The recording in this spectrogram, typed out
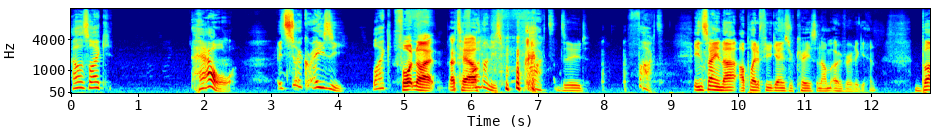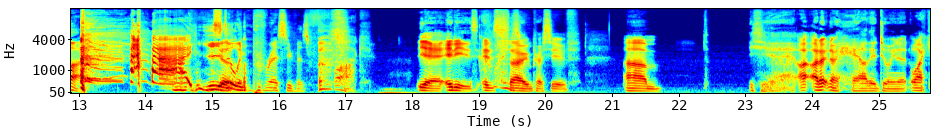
I was like, How? It's so crazy. Like, Fortnite. That's how. Fortnite is fucked, dude. Fucked. In saying that, I played a few games with Chris and I'm over it again. But yeah. still impressive as fuck. Yeah, it is. It's so impressive. Um, yeah, I, I don't know how they're doing it. Like,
